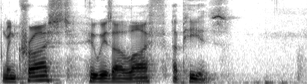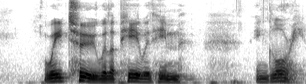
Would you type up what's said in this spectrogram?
When Christ, who is our life, appears, we too will appear with him in glory.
